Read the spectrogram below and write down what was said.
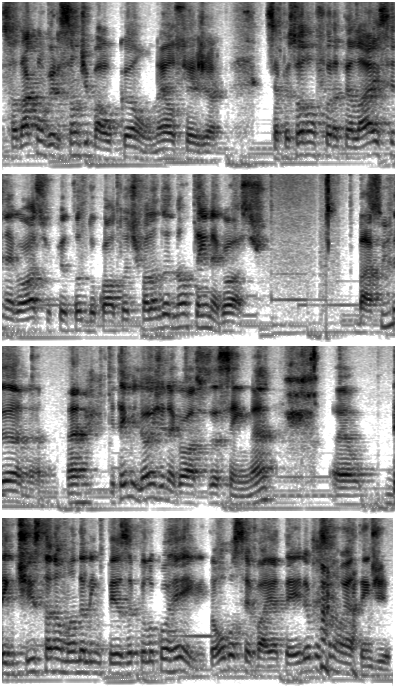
só dá conversão de balcão, né? Ou seja, se a pessoa não for até lá, esse negócio que eu tô, do qual eu estou te falando não tem negócio bacana, né? E tem milhões de negócios assim, né? É, o dentista não manda limpeza pelo correio, então ou você vai até ele ou você não é atendido.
